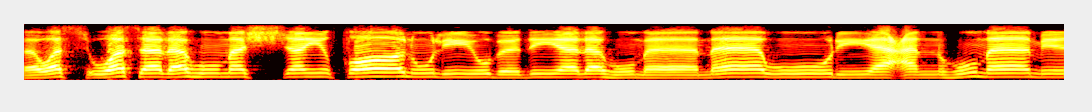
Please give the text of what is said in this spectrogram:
فَوَسْوَسَ لَهُمَا الشَّيْطَانُ لِيُبْدِيَ لَهُمَا مَا وُورِيَ عَنْهُمَا مِنْ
